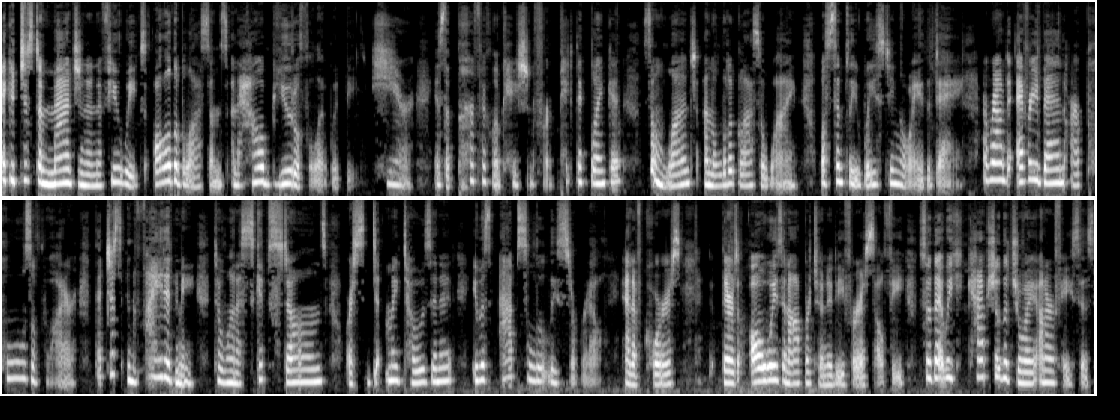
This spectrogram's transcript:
I could just imagine in a few weeks all the blossoms and how beautiful it would be. Here is the perfect location for a picnic blanket, some lunch, and a little glass of wine while simply wasting away the day. Around every bend are pools of water that just invited me to want to skip stones or dip my toes in it. It was absolutely surreal. And of course, there's always an opportunity for a selfie so that we can capture the joy on our faces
